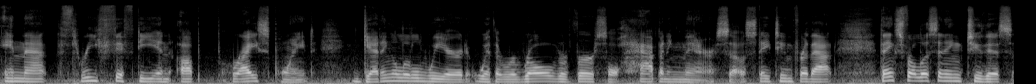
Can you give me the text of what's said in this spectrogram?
in that 350 and up price point getting a little weird with a role reversal happening there. So stay tuned for that. Thanks for listening to this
